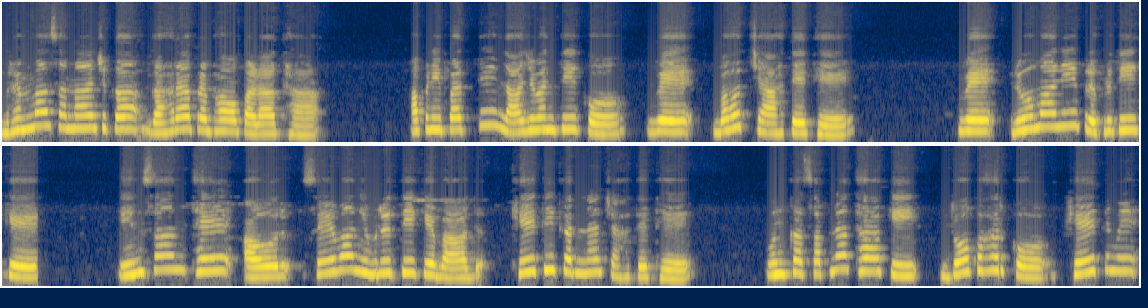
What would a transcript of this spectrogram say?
ब्रह्मा समाज का गहरा प्रभाव पड़ा था। अपनी पत्नी लाजवंती को वे बहुत चाहते थे। वे रोमानी प्रकृति के इंसान थे और सेवानिवृत्ति के बाद खेती करना चाहते थे। उनका सपना था कि दोपहर को खेत में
